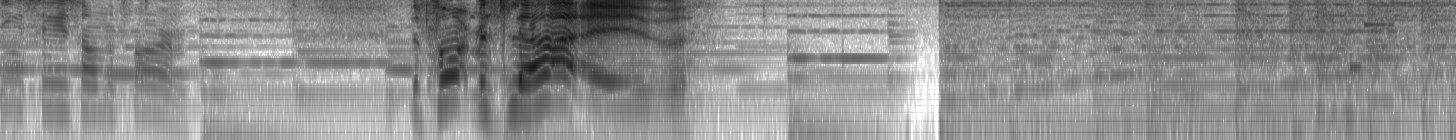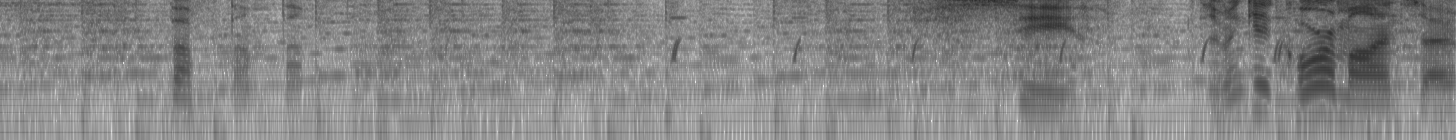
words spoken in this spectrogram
can see he's on the farm. The farm is live! Bum, bum, bum, bum. Let's see. So we can get Koromon, so...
